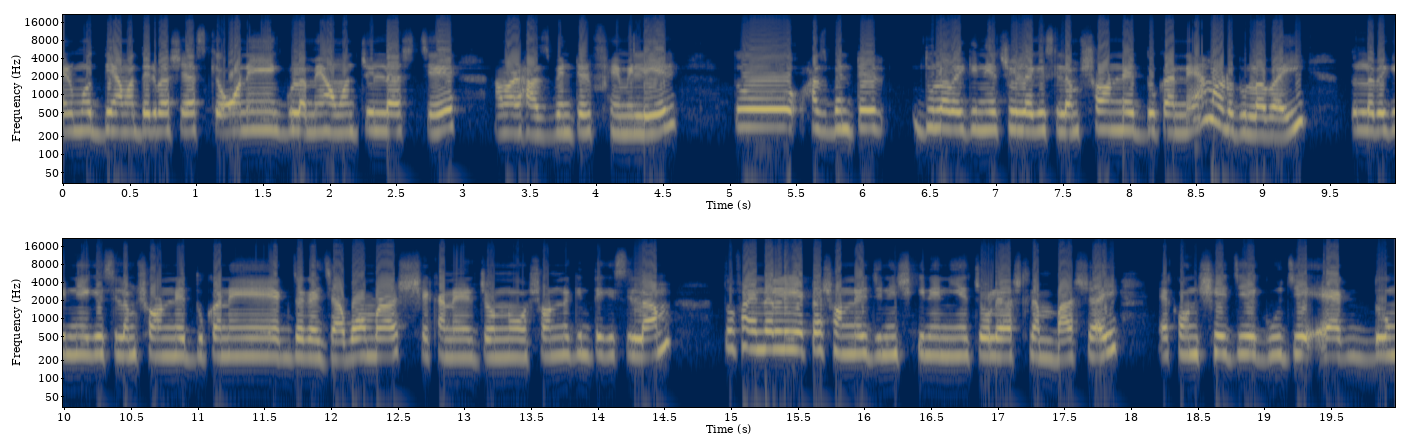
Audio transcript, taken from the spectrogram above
এর মধ্যে আমাদের বাসায় আজকে অনেকগুলা মেহমান চলে আসছে, আমার হাজবেন্ডের ফ্যামিলির তো হাজবেন্ডের দুলাভাইকে নিয়ে চলে গেছিলাম স্বর্ণের দোকানে, আমারও দুলাভাই। দুলাভাইকে নিয়ে গেছিলাম স্বর্ণের দোকানে, এক জায়গায় যাব আমরা, সেখানের জন্য স্বর্ণ কিনতে গেছিলাম। তো ফাইনালি একটা স্বর্ণের জিনিস কিনে নিয়ে চলে আসলাম বাসায়। এখন সেজে গুজে একদম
